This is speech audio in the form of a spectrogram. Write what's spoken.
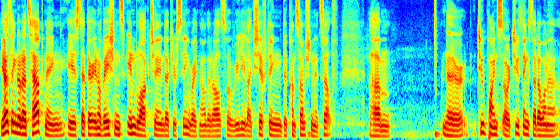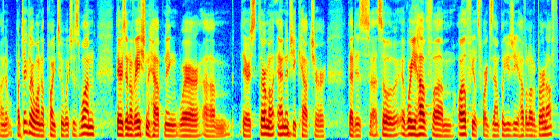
The other thing that that's happening is that there are innovations in blockchain that you're seeing right now that are also really like shifting the consumption itself. Um, there are two points or two things that I want to, particularly want to point to, which is one, there's innovation happening where um, there's thermal energy capture that is, uh, so where you have um, oil fields, for example, usually you have a lot of burn-off.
